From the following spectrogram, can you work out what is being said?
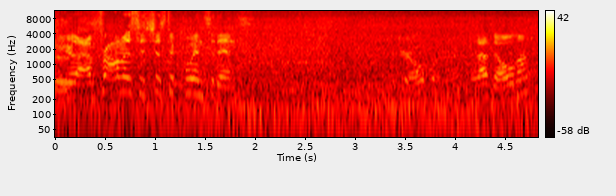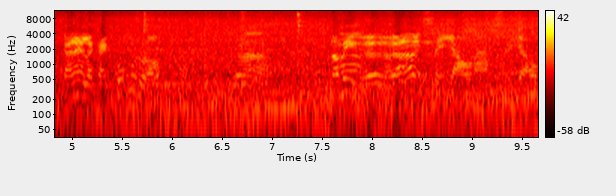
You're like, I promise it's just a coincidence. Your old one, right? Is that the old one? Cái này là cái cũ đúng không? Nó bị gãy. xì dầu nè xì dầu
